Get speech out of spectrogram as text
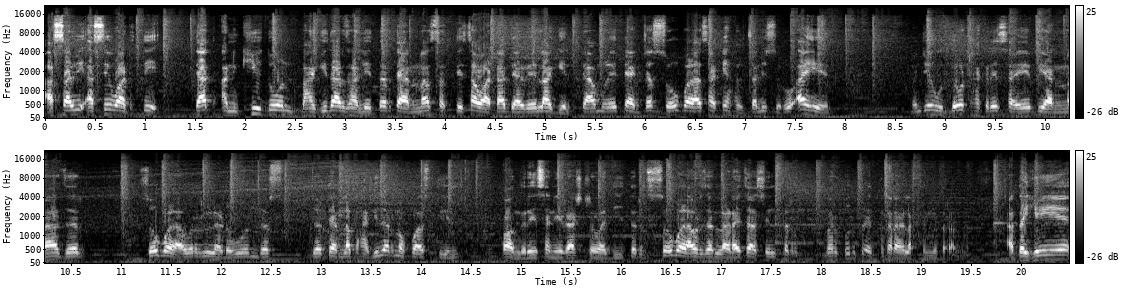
असावी असे वाटते. त्यात आणखी दोन भागीदार झाले तर त्यांना सत्तेचा वाटा द्यावे लागेल. त्यामुळे त्यांच्या स्वबळासाठी हालचाली सुरू आहेत. म्हणजे उद्धव ठाकरे साहेब यांना जर स्वबळावर लढवून जर जर त्यांना भागीदार नको असतील काँग्रेस आणि राष्ट्रवादी तर स्वबळावर जर लढायचं असेल तर भरपूर प्रयत्न करावे लागतील मित्रांनो. आता हे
